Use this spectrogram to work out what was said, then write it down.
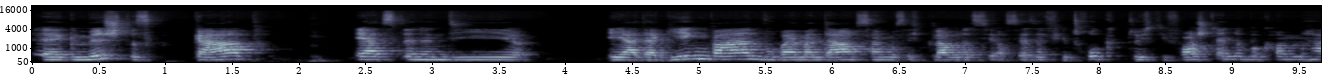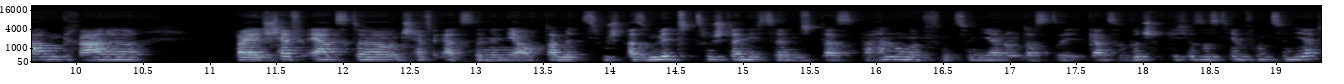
Äh, gemischt. Es gab Ärztinnen, die eher dagegen waren, wobei man da auch sagen muss, ich glaube, dass sie auch sehr, sehr viel Druck durch die Vorstände bekommen haben, gerade weil Chefärzte und Chefärztinnen ja auch damit also mit zuständig sind, dass Behandlungen funktionieren und dass das ganze wirtschaftliche System funktioniert.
